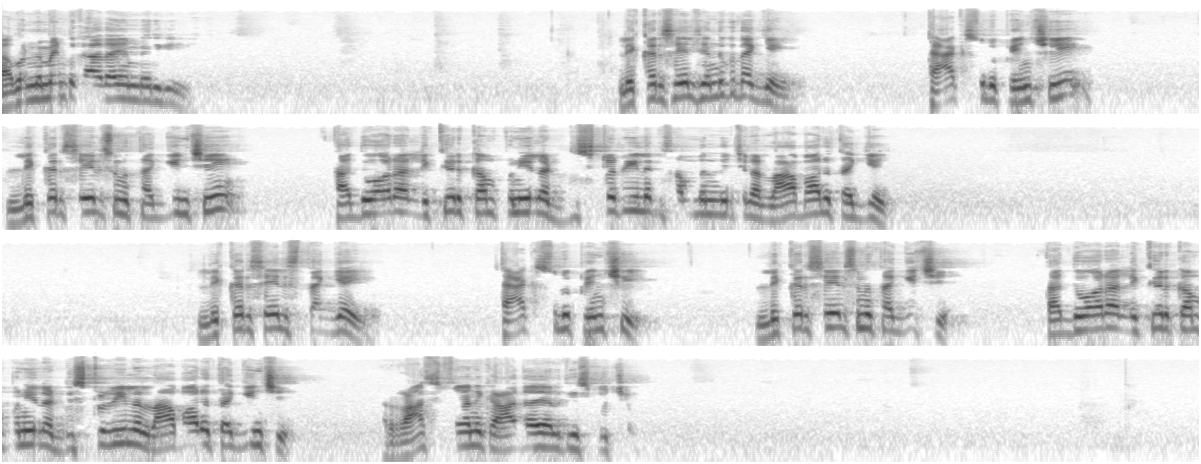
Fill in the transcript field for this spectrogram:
గవర్నమెంట్కి ఆదాయం పెరిగింది. లిక్కర్ సేల్స్ ఎందుకు తగ్గాయి? ట్యాక్సులు పెంచి లిక్కర్ సేల్స్ను తగ్గించి తద్వారా లిక్కర్ కంపెనీల డిస్టరీలకు సంబంధించిన లాభాలు తగ్గాయి. లిక్కర్ సేల్స్ తగ్గాయి. ట్యాక్స్లు పెంచి లిక్కర్ సేల్స్ను తగ్గించి తద్వారా లిక్కర్ కంపెనీల డిస్టరీల లాభాలు తగ్గించి రాష్ట్రానికి ఆదాయాలు తీసుకొచ్చాం.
